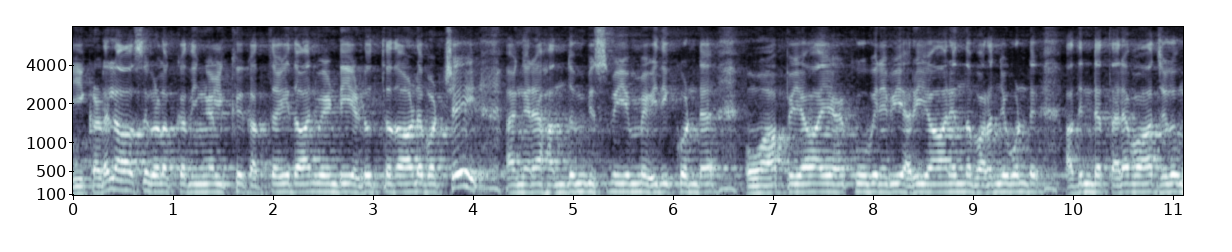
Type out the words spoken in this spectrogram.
ഈ കടലാസുകളൊക്കെ നിങ്ങൾക്ക് കത്തെഴുതാൻ വേണ്ടി എടുത്തതാണ്. പക്ഷേ അങ്ങനെ ഹന്തും ബിസ്മിയും എഴുതിക്കൊണ്ട് വാപ്പയായ കൂബിനവി നബി അറിയാനെന്ന് പറഞ്ഞുകൊണ്ട് അതിന്റെ തലവാചകം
